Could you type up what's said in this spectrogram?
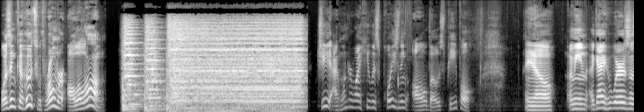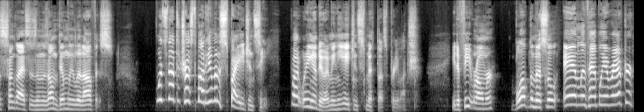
was in cahoots with Rhoemer all along. Gee, I wonder why he was poisoning all those people. You know, I mean, a guy who wears his sunglasses in his own dimly lit office. What's not to trust about him in a spy agency? But what are you going to do? I mean, he Agent Smith us pretty much. You defeat Rhoemer, blow up the missile, and live happily ever after?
